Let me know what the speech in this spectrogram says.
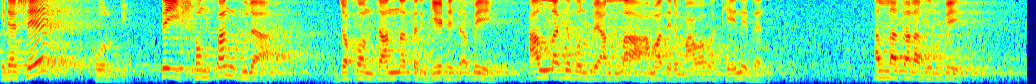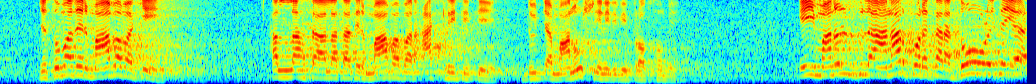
এটা সে করবে। এই সন্তানগুলা যখন জান্নাতের গেটে যাবে, আল্লাহকে বলবে, আল্লাহ, আমাদের মা বাবাকে এনে দেন। আল্লাহ তালা বলবে যে, তোমাদের মা বাবাকে আল্লাহ তাআলা তাদের মা বাবার আকৃতিতে দুইটা মানুষ এনে দিবে প্রথমে। এই মানুষগুলো আনার পরে তারা দৌড়ে যাইয়া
